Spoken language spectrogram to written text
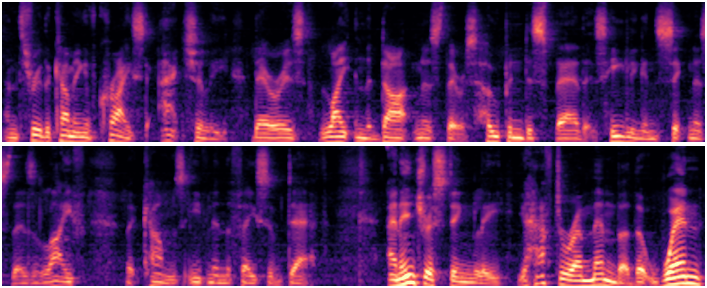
and through the coming of Christ, actually, there is light in the darkness, there is hope in despair, there's healing in sickness, there's life that comes even in the face of death. And interestingly, you have to remember that when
